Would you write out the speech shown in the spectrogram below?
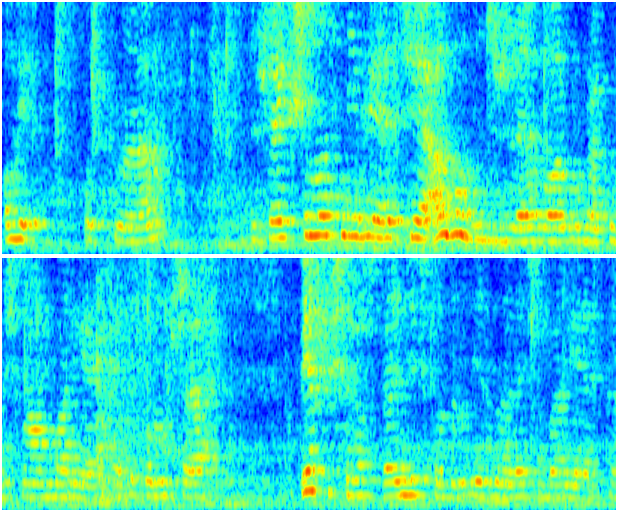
oj, utknę, że jak się mocnie wiecie albo w drzewo, albo w jakąś małą barierkę, tylko muszę po pierwsze się rozpędzić, po drugie znaleźć barierkę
